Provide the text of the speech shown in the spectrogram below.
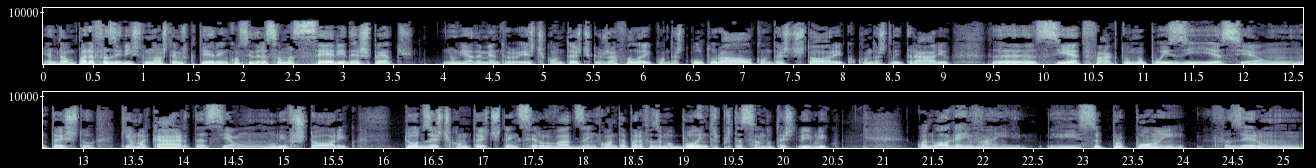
Então, para fazer isto, nós temos que ter em consideração uma série de aspectos nomeadamente estes contextos que eu já falei, contexto cultural, contexto histórico, contexto literário, uh, se é de facto uma poesia, se é um texto que é uma carta, se é um, um livro histórico. Todos estes contextos têm que ser levados em conta para fazer uma boa interpretação do texto bíblico. Quando alguém vem e se propõe fazer um,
